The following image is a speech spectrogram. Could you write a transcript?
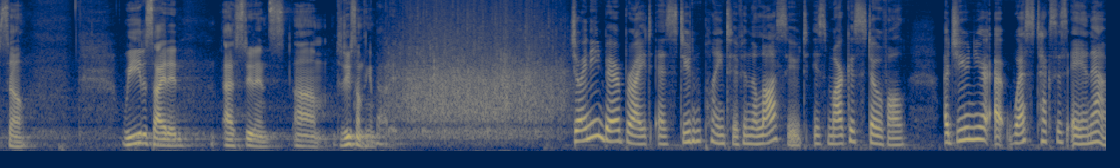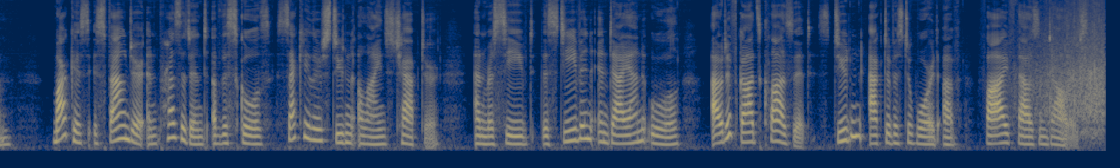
So, we decided as students um, to do something about it. Joining Bear Bright as student plaintiff in the lawsuit is Marcus Stovall, a junior at West Texas A&M. Marcus is founder and president of the school's Secular Student Alliance chapter and received the Stephen and Diane Uhl out of God's Closet Student Activist Award of $5,000.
